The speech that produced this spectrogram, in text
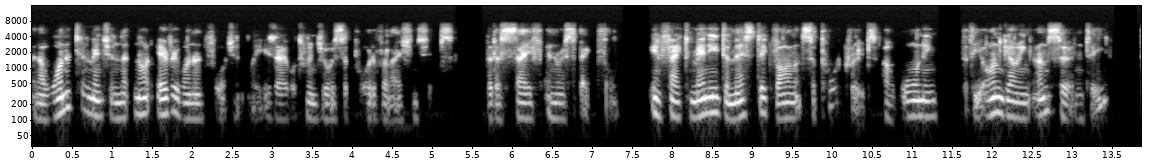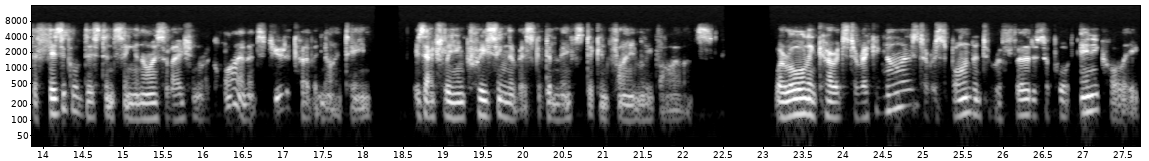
And I wanted to mention that not everyone, unfortunately, is able to enjoy supportive relationships that are safe and respectful. In fact, many domestic violence support groups are warning that the ongoing uncertainty, the physical distancing and isolation requirements due to COVID 19 is actually increasing the risk of domestic and family violence. We're all encouraged to recognise, to respond, and to refer to support any colleague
